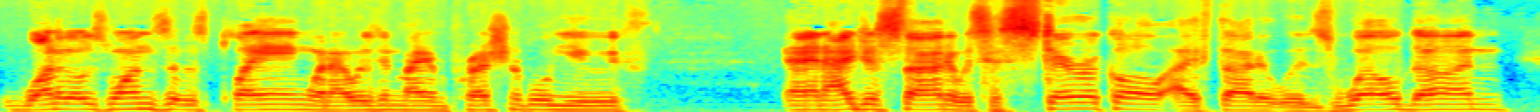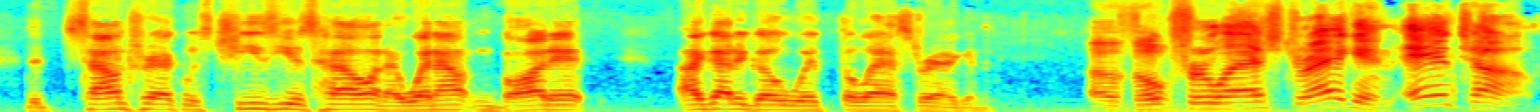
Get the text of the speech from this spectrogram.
one of those ones that was playing when I was in my impressionable youth. And I just thought it was hysterical. I thought it was well done. The soundtrack was cheesy as hell, and I went out and bought it. I got to go with The Last Dragon. A vote for Last Dragon. And Tom.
